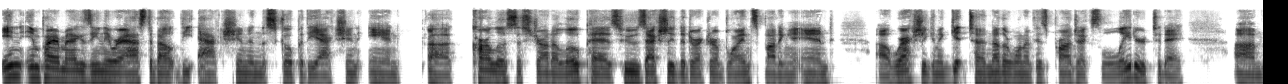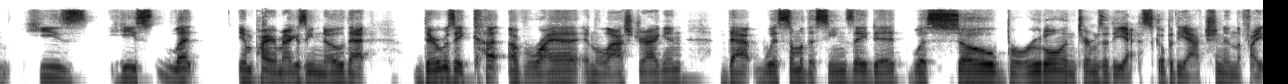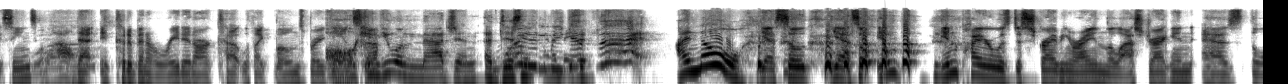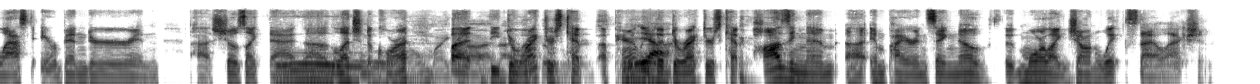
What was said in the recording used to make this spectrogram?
in Empire Magazine, they were asked about the action and the scope of the action, and uh, Carlos Estrada Lopez, who's actually the director of Blindspotting, and uh, we're actually going to get to another one of his projects later today. Um, he's he's let Empire Magazine know that there was a cut of Raya and the Last Dragon that, with some of the scenes they did, was so brutal in terms of the scope of the action and the fight scenes Wow. that it could have been a rated R cut with like bones breaking. Oh, and stuff. can you imagine a Why didn't we get that? I know. yeah so yeah so in, empire was describing raya and the last dragon as the last airbender and uh, shows like that uh, legend of Ooh. korra Oh my but god. the I like directors kept words. apparently Yeah. the directors kept pausing them uh, empire and saying no more like john wick style action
